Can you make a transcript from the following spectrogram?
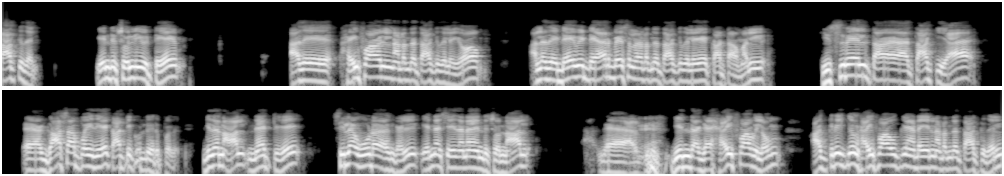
தாக்குதல் என்று சொல்லிவிட்டு அது ஹைஃபாவில் நடந்த தாக்குதலையோ அல்லது டேவிட் ஏர்பேஸில் நடந்த தாக்குதலையோ காட்டாமல் இஸ்ரேல் தா தாக்கிய காசா பகுதியை காட்டிக்கொண்டு இருப்பது. இதனால் நேற்று சில ஊடகங்கள் என்ன செய்தன என்று சொன்னால் இந்த க- ஹைஃபாவிலும் அக்ரிக்கும் ஹைஃபாவுக்கும் இடையில் நடந்த தாக்குதல்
